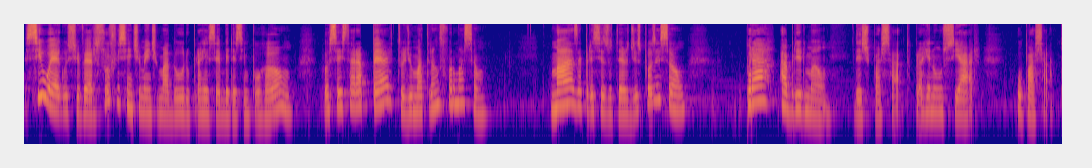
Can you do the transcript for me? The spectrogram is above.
Se o ego estiver suficientemente maduro para receber esse empurrão, você estará perto de uma transformação. Mas é preciso ter disposição para abrir mão deste passado, para renunciar o passado.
